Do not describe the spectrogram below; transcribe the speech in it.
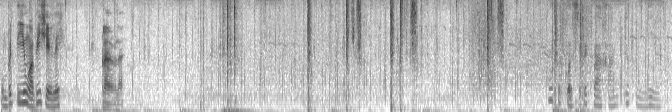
ผมไปตีหัวพี่เฉยเลยไม่เป็นไรไม่เป็นไรโอ้ไปกดสเปคบาร์ค้างก็เป็นอย่างนี่อะ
